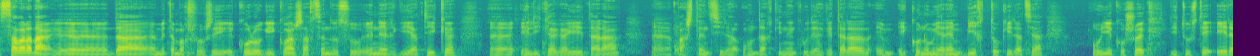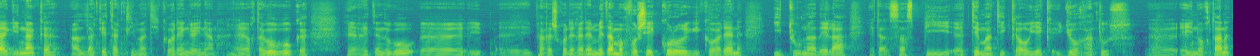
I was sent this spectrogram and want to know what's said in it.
zabara da, uh, da metamorfosi ekologikoan sartzen duzu energiatik, uh, elikagaietara, uh, pastentzira ondarkinen kudeaketara, ekonomiaren birtokiratzea, Oiek osoek dituzte eraginak aldaketa klimatikoaren gainan. Mm. E, guk egiten dugu e, Ipar Eskolegaren metamorfosi ekologikoaren ituna dela eta zazpi tematika horiek jorratuz, egin hortan,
